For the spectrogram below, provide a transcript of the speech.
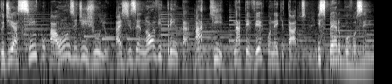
Do dia 5 a 11 de julho, às 19h30, aqui na TV Conectados. Espero por você.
